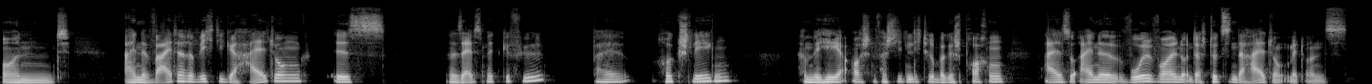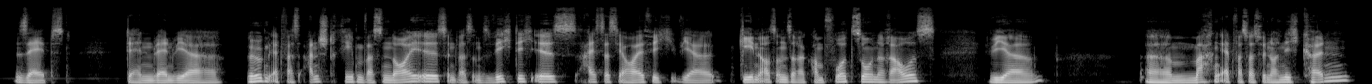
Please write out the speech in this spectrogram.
Und eine weitere wichtige Haltung ist Selbstmitgefühl bei Rückschlägen. Haben wir hier ja auch schon verschiedentlich drüber gesprochen. Also eine wohlwollende, unterstützende Haltung mit uns selbst. Denn wenn wir irgendetwas anstreben, was neu ist und was uns wichtig ist, heißt das ja häufig, wir gehen aus unserer Komfortzone raus, wir ähm, machen etwas, was wir noch nicht können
